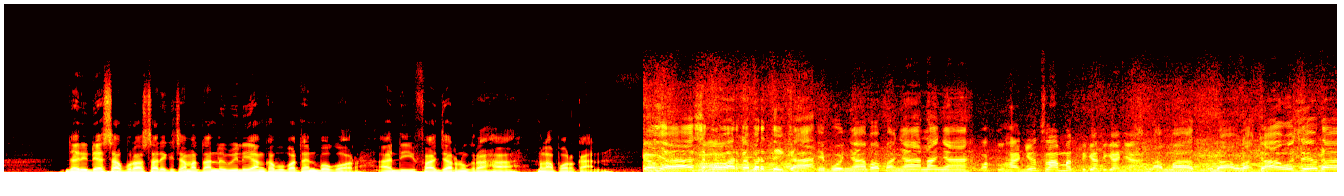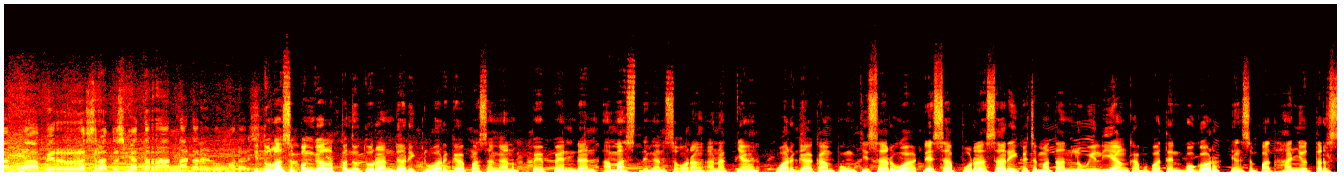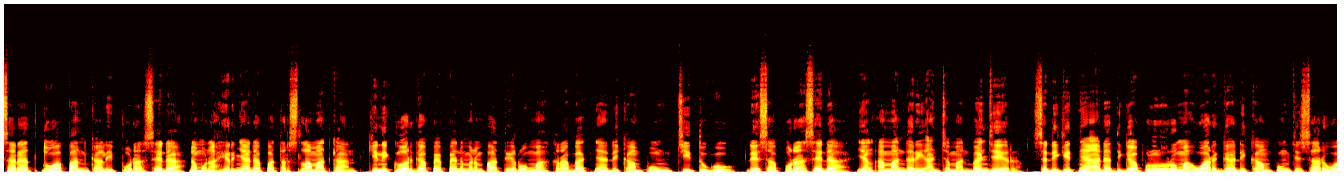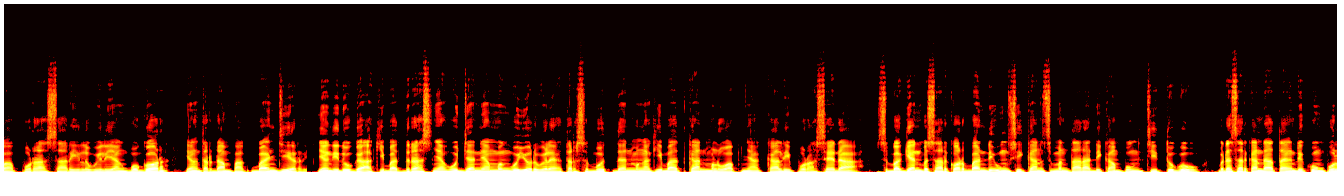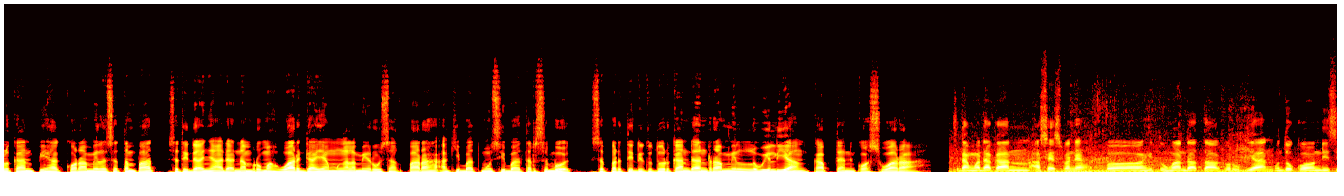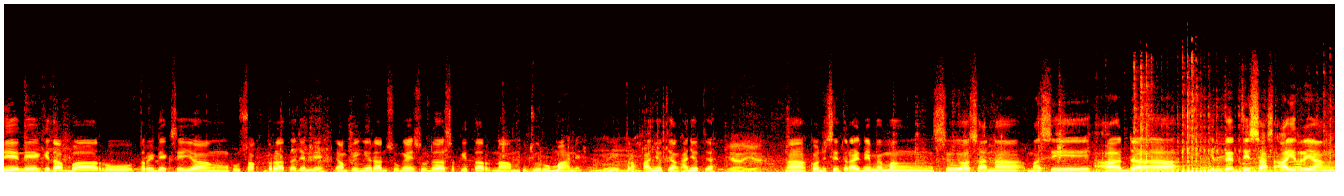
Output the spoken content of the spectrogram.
Dari Desa Purasari, Kecamatan Lubiliang, Kabupaten Bogor, Adi Fajar Nugraha melaporkan. Iya, sekeluarga bertiga, ibunya, bapaknya, anaknya. Waktu hanyut selamat tiga-tiganya. Selamat, udah ulah jauh sih, udah, udah hampir 100 meteran lah dari rumah. Dari Itulah sepenggal penuturan dari keluarga pasangan Pepen dan Amas dengan seorang anaknya, warga kampung Cisarua, Desa Purasari, Kecamatan Lewiliang, Kabupaten Bogor, yang sempat hanyut terseret luapan kali Puraseda, namun akhirnya dapat terselamatkan. Kini keluarga Pepen menempati rumah kerabatnya di kampung Citugu, Desa Puraseda, yang aman dari ancaman banjir. Sedikitnya ada 30 rumah warga di kampung Cisarua, Purasari, Lewiliang, Bogor yang terdampak banjir yang diduga akibat derasnya hujan yang mengguyur wilayah tersebut dan mengakibatkan meluapnya kali Puraseda. Sebagian besar korban diungsikan sementara di kampung Citugu. Berdasarkan data yang dikumpulkan pihak Koramil setempat, setidaknya ada enam rumah warga yang mengalami rusak parah akibat musibah tersebut, seperti dituturkan dan Ramil Lewiliang, Kapten Koswara sedang mengadakan asesmen ya penghitungan data kerugian untuk kondisi ini kita baru terdeteksi yang rusak berat aja nih yang pinggiran sungai sudah sekitar 6 7 rumah nih ini terhanyut yang hanyut ya. Ya, ya. Nah kondisi terakhir ini memang suasana masih ada intensitas air yang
